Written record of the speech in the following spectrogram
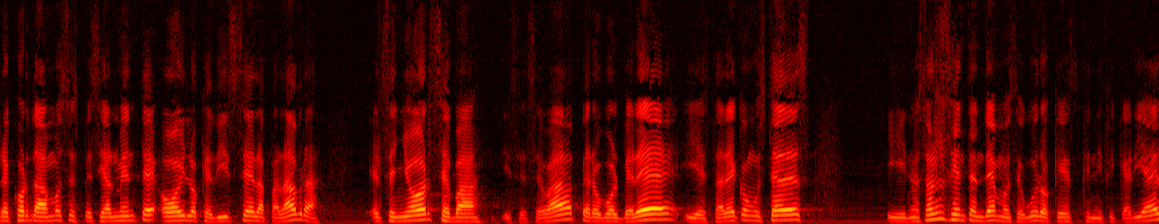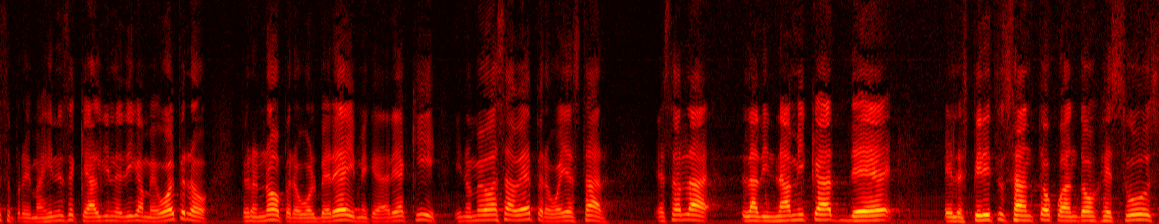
recordamos especialmente hoy lo que dice la palabra. El Señor se va, dice, se va, pero volveré y estaré con ustedes. Y nosotros sí entendemos seguro qué significaría eso, pero imagínense que alguien le diga, me voy, pero, pero no, pero volveré y me quedaré aquí y no me vas a ver, pero voy a estar. Esa es la, la dinámica del el Espíritu Santo cuando Jesús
